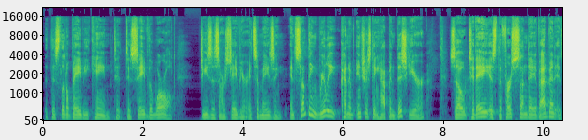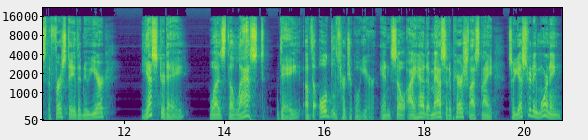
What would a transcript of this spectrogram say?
that this little baby came to, to save the world. Jesus, our Savior. It's amazing. And something really kind of interesting happened this year. So today is the first Sunday of Advent, it's the first day of the new year. Yesterday was the last day of the old liturgical year. And so I had a mass at a parish last night. So yesterday morning,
